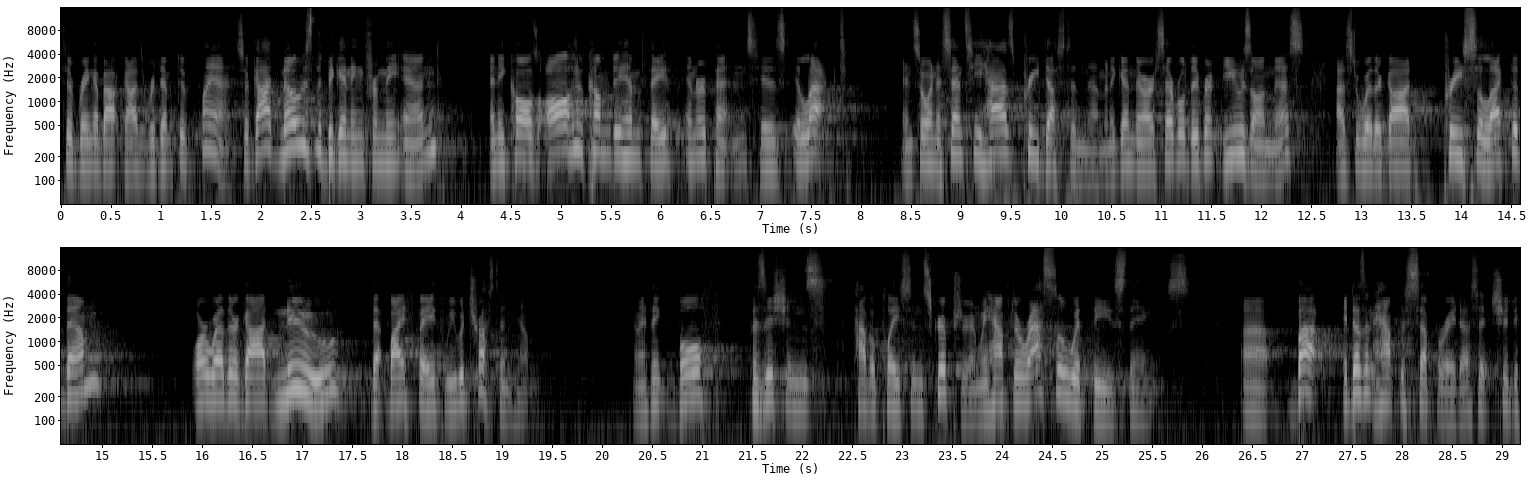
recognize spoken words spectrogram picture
to bring about God's redemptive plan. So God knows the beginning from the end, and he calls all who come to him faith and repentance his elect. And so, in a sense, he has predestined them. And again, there are several different views on this as to whether God pre selected them or whether God knew that by faith we would trust in him. And I think both positions have a place in Scripture, and we have to wrestle with these things. Uh, but it doesn't have to separate us, it should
